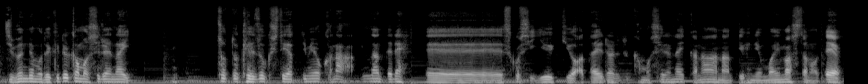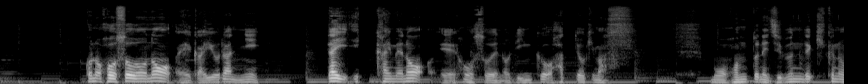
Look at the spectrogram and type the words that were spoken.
自分でもできるかもしれない、ちょっと継続してやってみようかな、なんてね、えー、少し勇気を与えられるかもしれないかな、なんていうふうに思いましたので、この放送の概要欄に第1回目の放送へのリンクを貼っておきます。もう本当に自分で聞くの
